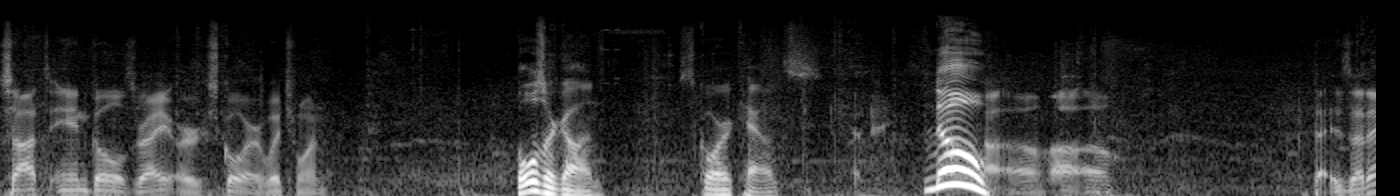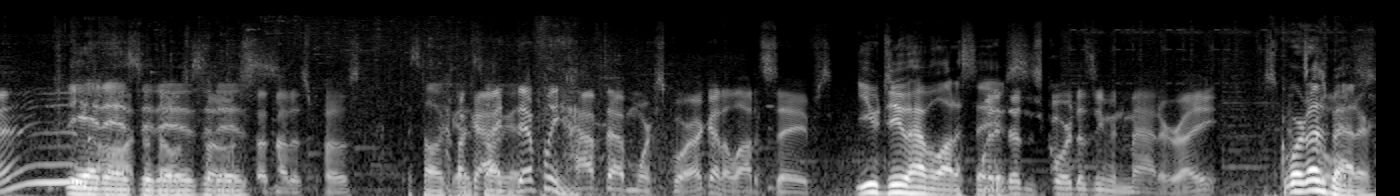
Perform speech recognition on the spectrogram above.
Shots and goals, right? Or score? Which one? Goals are gone. Score counts. No. Uh oh. Uh oh. That, is that it? Yeah, it Oh, is, it that it is. I thought it was post. it's all good. Okay, all I good. definitely have to have more score. I got a lot of saves. you do have a lot of When it saves. doesn't score, it doesn't even matter, right? Score It's does goals. matter.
